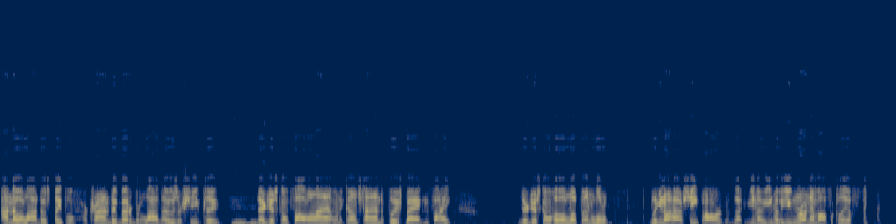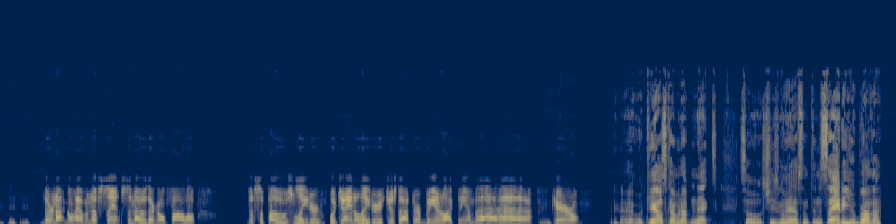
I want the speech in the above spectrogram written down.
I know a lot of those people are trying to do better, but a lot of those are sheep too. Mm-hmm. They're just gonna fall in line when it comes time to push back and fight. They're just gonna huddle up in a little. You know how sheep are. You know, you know, you can run them off a cliff. they're not gonna have enough sense to know they're gonna follow the supposed leader, which ain't a leader. It's just out there being like them. Ah, Carol. well, Kel's coming up next, so she's gonna have something to say to you, brother.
